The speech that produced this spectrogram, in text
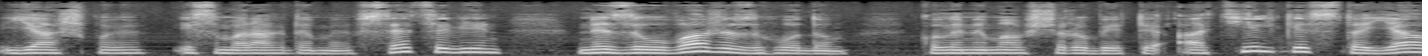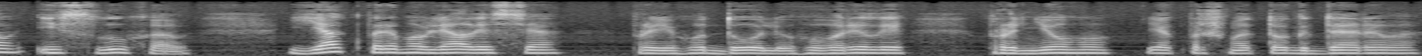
яшмою і смарагдами. Все це він не зауважив згодом, коли не мав що робити, а тільки стояв і слухав, як перемовлялися про його долю, говорили про нього, як про шматок дерева,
